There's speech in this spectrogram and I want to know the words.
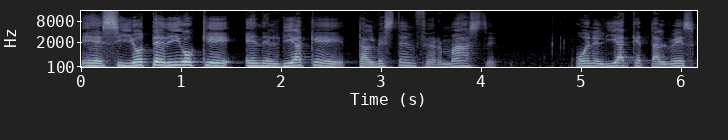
eh, si yo te digo que en el día que tal vez te enfermaste o en el día que tal vez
